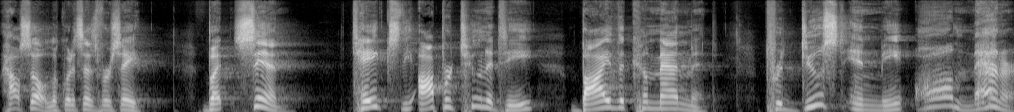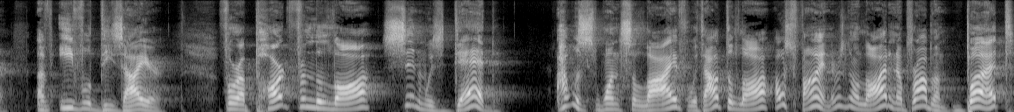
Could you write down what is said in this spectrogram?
How so? Look what it says, verse 8. But sin takes the opportunity by the commandment, produced in me all manner of evil desire. For apart from the law, sin was dead. I was once alive without the law. I was fine. There was no law, I had no problem. But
